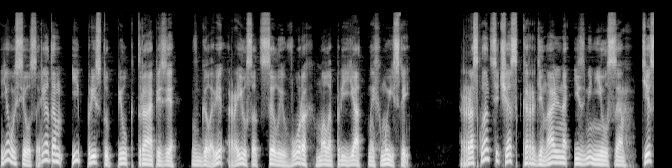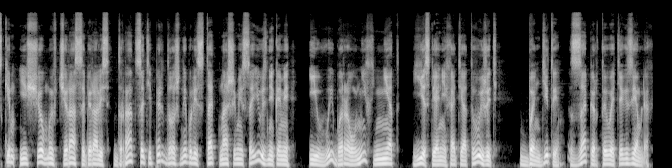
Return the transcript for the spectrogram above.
я уселся рядом и приступил к трапезе. В голове роился целый ворох малоприятных мыслей. Расклад сейчас кардинально изменился. Те, с кем еще мы вчера собирались драться, теперь должны были стать нашими союзниками, и выбора у них нет, если они хотят выжить. Бандиты заперты в этих землях.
